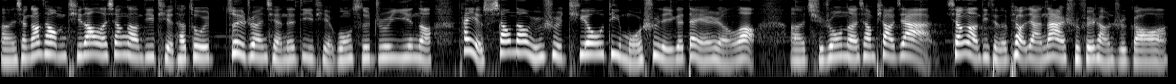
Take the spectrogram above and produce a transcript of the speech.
嗯，像刚才我们提到了香港地铁，它作为最赚钱的地铁公司之一呢，它也相当于是 TOD 模式的一个代言人了。呃，其中呢，像票价，香港地铁的票价那是非常之高。啊，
